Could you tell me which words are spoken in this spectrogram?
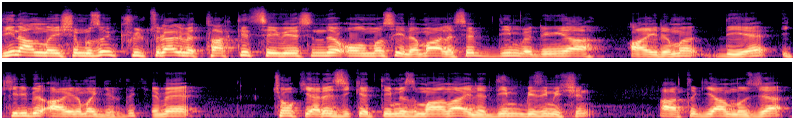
din anlayışımızın kültürel ve taklit seviyesinde olmasıyla maalesef din ve dünya ayrımı diye ikili bir ayrıma girdik. Ve çok yere zikrettiğimiz mana ile din bizim için artık yalnızca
